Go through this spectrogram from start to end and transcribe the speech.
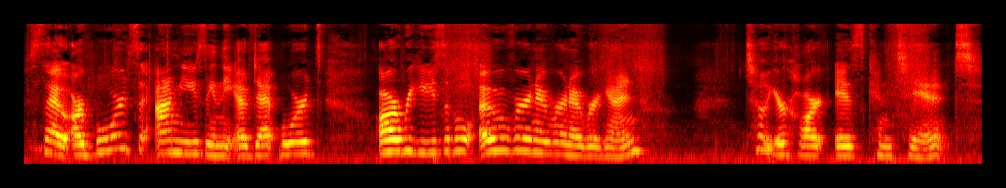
So our boards that I'm using, the Odette boards, are reusable over and over and over again till your heart is content.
